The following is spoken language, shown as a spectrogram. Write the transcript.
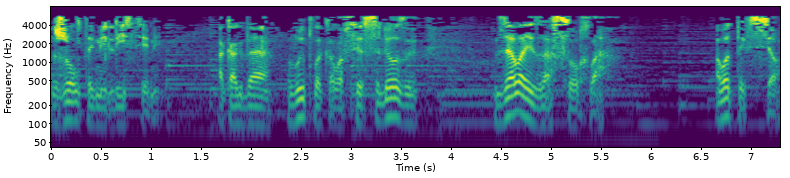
желтыми листьями. А когда выплакала все слезы, взяла и засохла. А вот и все.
